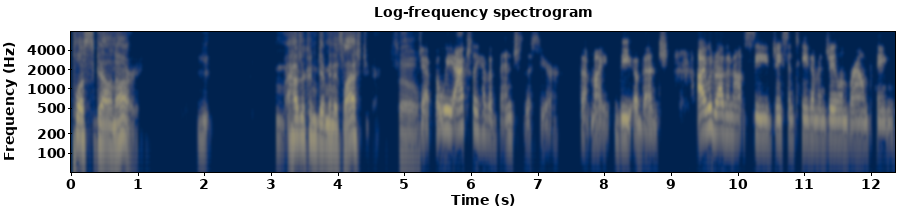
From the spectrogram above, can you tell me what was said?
plus Gallinari. You, Hauser couldn't get minutes last year, so Yeah, but we actually have a bench this year that might be a bench. I would rather not see Jayson Tatum and Jaylen Brown playing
